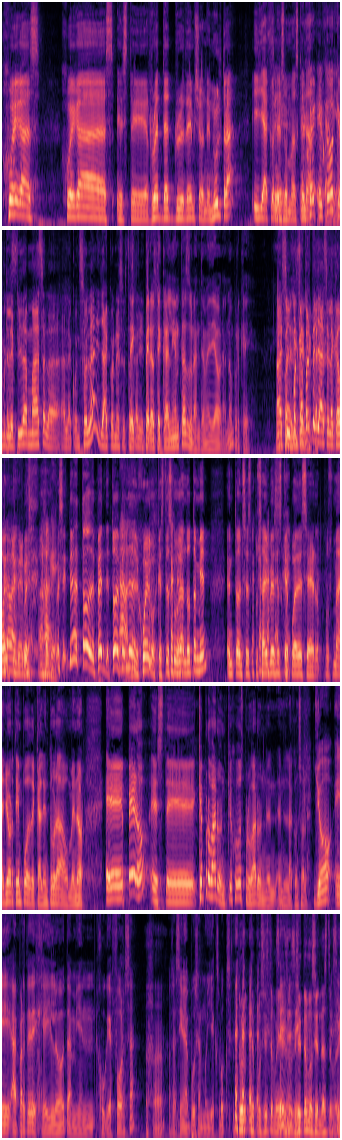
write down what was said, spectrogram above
juegas, juegas este Red Dead Redemption en Ultra. Y ya con Sí. eso más que el, nada. jue- el juego que le pida más a la, a la consola, ya con eso estás Te- caliente. pero te calientas durante media hora, ¿no? Porque Ah, sí, porque aparte ya se le acabó la batería. Ajá. Pues sí, ya todo depende, todo depende no. del juego que estés jugando también. Entonces, pues hay veces que puede ser pues, mayor tiempo de calentura o menor. Eh, pero, este, ¿qué probaron? ¿Qué juegos probaron en, en la consola? Yo, eh, aparte de Halo, también jugué Forza. Ajá. O sea, sí me puse muy Xbox. Tú te pusiste muy Sí, sí, sí. te emocionaste por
